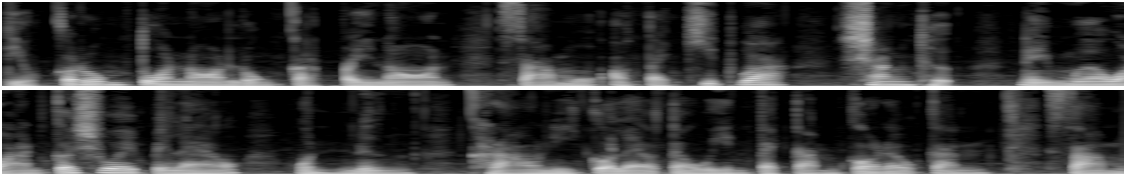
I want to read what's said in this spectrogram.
เดี๋ยวก็ล้มตัวนอนลงกลับไปนอน ซามูเอาแต่คิดว่าช่างเถอะ ในเมื่อวานก็ช่วยไปแล้ว หนหนึ่ง คราวนี้ก็แล้วแต่เวรแต่กรรมก็แล้วกัน ซาโม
